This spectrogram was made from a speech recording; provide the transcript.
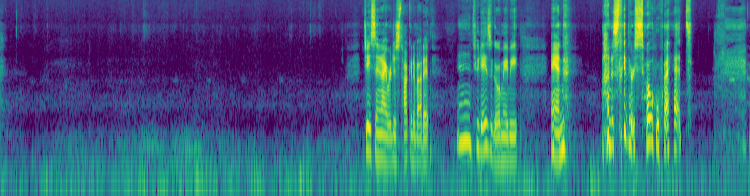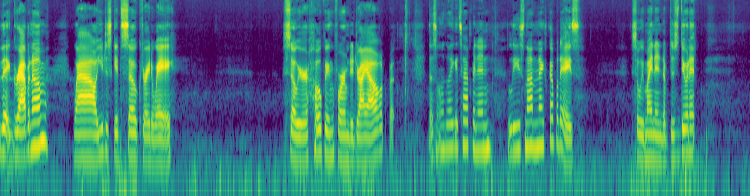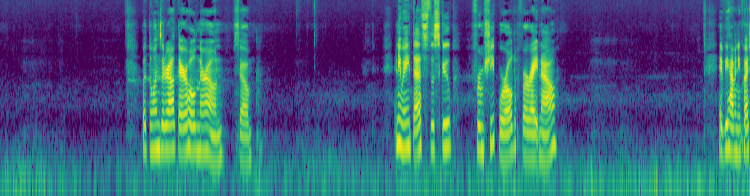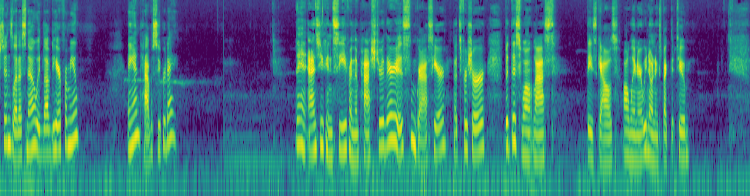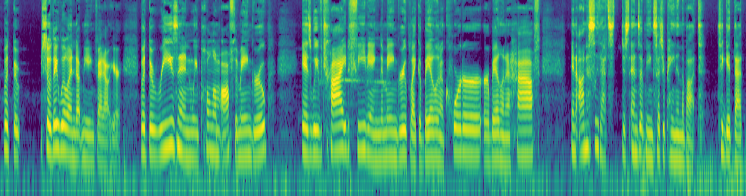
Jason and I were just talking about it eh, two days ago maybe. And honestly, they're so wet that grabbing them Wow, you just get soaked right away. So we were hoping for them to dry out, but doesn't look like it's happening. At least not in the next couple days. So we might end up just doing it. But the ones that are out there are holding their own. So anyway, that's the scoop from Sheep World for right now. If you have any questions, let us know. We'd love to hear from you. And have a super day. Then, as you can see from the pasture, there is some grass here, that's for sure. But this won't last these gals all winter. We don't expect it to. But the so they will end up needing fed out here. But the reason we pull them off the main group is we've tried feeding the main group like a bale and a quarter or a bale and a half. And honestly, that's just ends up being such a pain in the butt to get that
